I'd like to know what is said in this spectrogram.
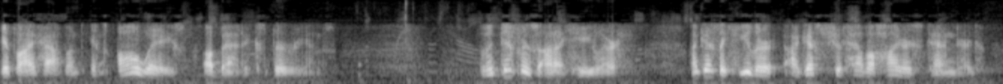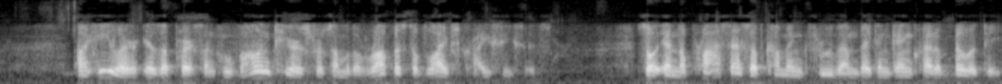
If I haven't, it's always a bad experience. The difference on a healer, I guess a healer, I guess, should have a higher standard. A healer is a person who volunteers for some of the roughest of life's crises. So in the process of coming through them, they can gain credibility.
